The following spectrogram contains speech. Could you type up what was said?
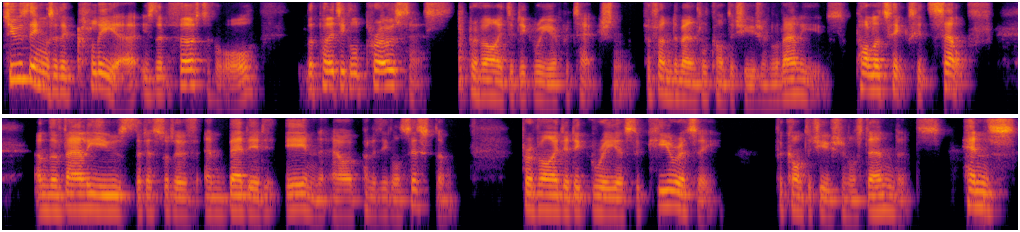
Two things that are clear is that, first of all, the political process provides a degree of protection for fundamental constitutional values. Politics itself and the values that are sort of embedded in our political system provide a degree of security for constitutional standards. Hence,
